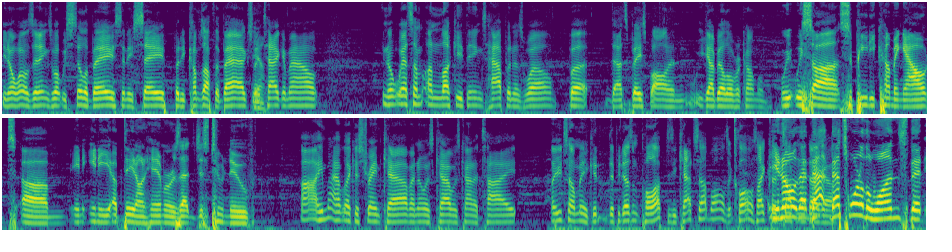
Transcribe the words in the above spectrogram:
you know, one of those innings, what we steal a base and he's safe, but he comes off the bag, so yeah. they tag him out. You know, we had some unlucky things happen as well, but that's baseball, and we got to be able to overcome them. We, we saw Sapedi coming out. Um, any, any update on him, or is that just too new? Uh, he might have like a strained calf. I know his calf was kind of tight. Oh, you tell me. Could, if he doesn't pull up, does he catch that ball? Is it close? I could you know that, that that's one of the ones that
